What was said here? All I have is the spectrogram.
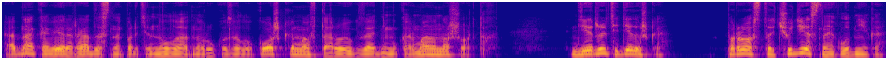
Однако Вера радостно протянула одну руку за лукошком, а вторую к заднему карману на шортах. «Держите, дедушка. Просто чудесная клубника».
